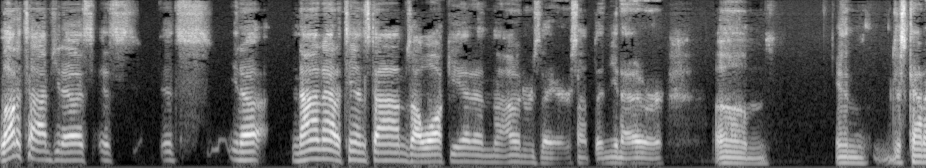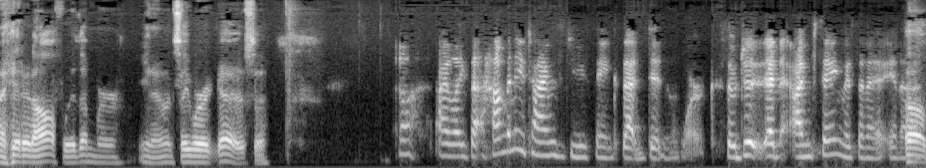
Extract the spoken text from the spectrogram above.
lot of times, you know, it's it's it's you know, nine out of ten times I walk in and the owner's there or something, you know, or um, and just kind of hit it off with them, or you know, and see where it goes. So Oh, I like that. How many times do you think that didn't work? So just and I'm saying this in a in a oh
